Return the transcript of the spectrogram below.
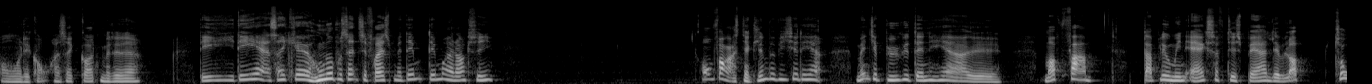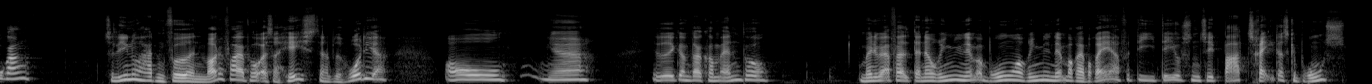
Åh, oh, det går altså ikke godt med det der. Det, det er altså ikke 100% tilfreds med, det, det må jeg nok sige. Og forresten, jeg glemte at vise jer det her. Mens jeg byggede den her øh, mobfarm, der blev min Axe of Despair level op to gange. Så lige nu har den fået en modifier på, altså haste, den er blevet hurtigere. Og ja, jeg ved ikke, om der er kommet anden på. Men i hvert fald, den er jo rimelig nem at bruge og rimelig nem at reparere, fordi det er jo sådan set bare træ, der skal bruges.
